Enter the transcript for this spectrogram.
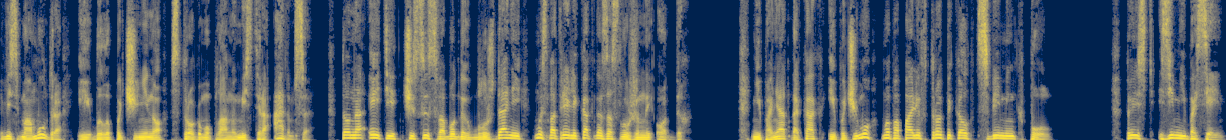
весьма мудро и было подчинено строгому плану мистера Адамса, то на эти часы свободных блужданий мы смотрели как на заслуженный отдых. Непонятно как и почему мы попали в Tropical Swimming Pool, то есть зимний бассейн.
